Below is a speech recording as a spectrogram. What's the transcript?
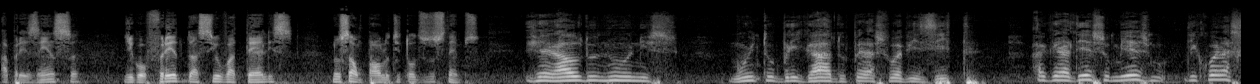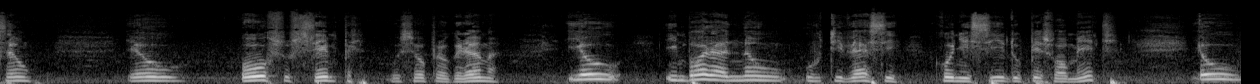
a presença de Gofredo da Silva Teles no São Paulo de todos os tempos. Geraldo Nunes, muito obrigado pela sua visita. Agradeço mesmo de coração. Eu ouço sempre o seu programa e eu, embora não o tivesse conhecido pessoalmente, eu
